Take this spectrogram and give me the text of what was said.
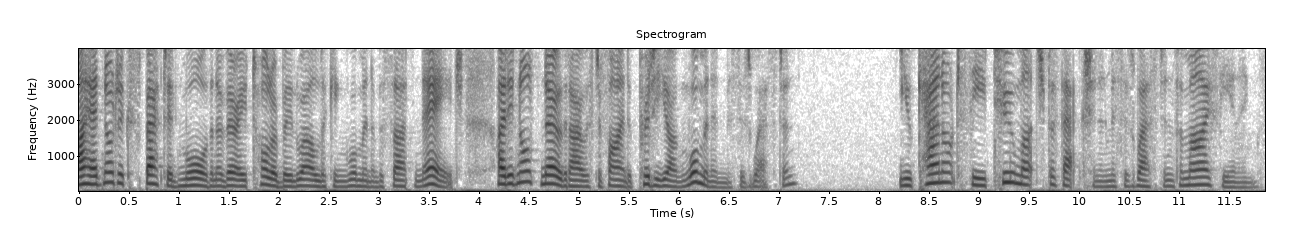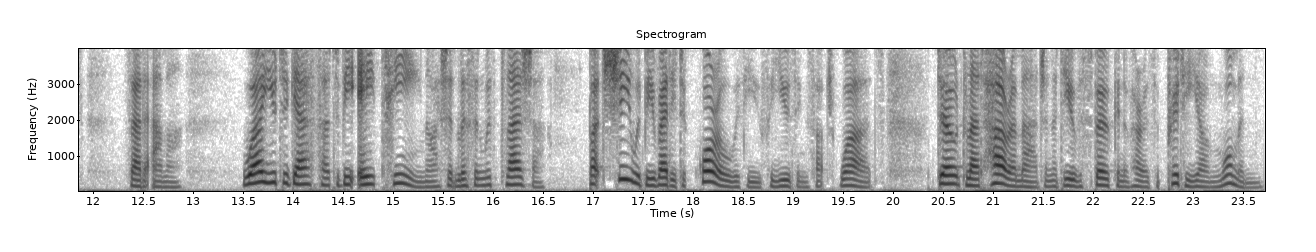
I had not expected more than a very tolerably well looking woman of a certain age. I did not know that I was to find a pretty young woman in Mrs. Weston." "You cannot see too much perfection in Mrs. Weston for my feelings," said Emma. "Were you to guess her to be eighteen I should listen with pleasure; but she would be ready to quarrel with you for using such words. Don't let her imagine that you have spoken of her as a pretty young woman."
